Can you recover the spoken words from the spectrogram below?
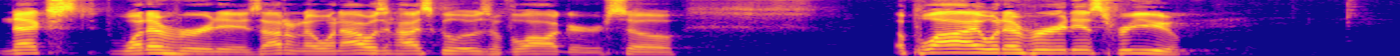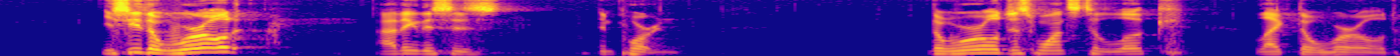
next whatever it is. I don't know. When I was in high school, it was a vlogger. So apply whatever it is for you. You see, the world, I think this is important. The world just wants to look like the world.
